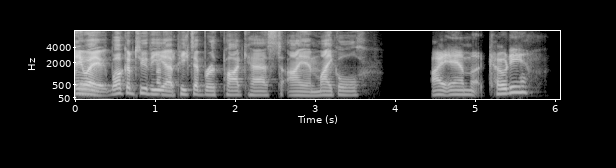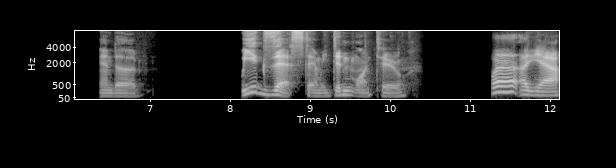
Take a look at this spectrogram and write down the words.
Anyway, welcome to the uh, Peaked at Birth podcast. I am Michael, I am Cody. and uh, we exist, and we didn't want to. Well, uh, yeah,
